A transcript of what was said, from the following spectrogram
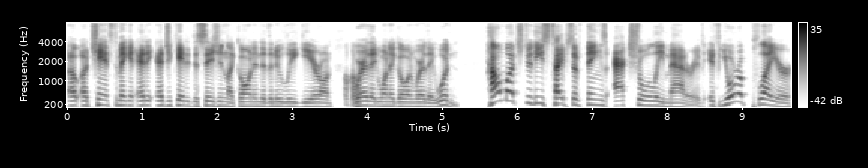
a, a chance to make an ed- educated decision, like going into the new league year, on Uh-huh. where they'd want to go and where they wouldn't. How much do these types of things actually matter? If if you're a player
